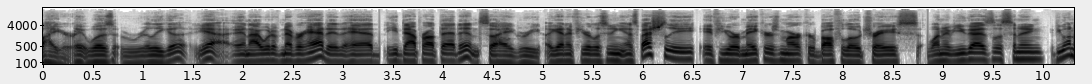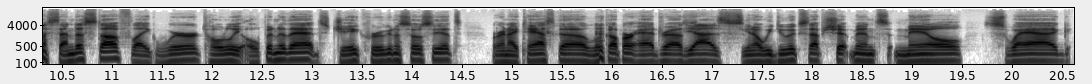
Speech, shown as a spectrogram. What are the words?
fire. It was really good. Yeah, and I would have never had it had he not brought that in. So I agree. Again, if you're listening, especially if you're Maker's Mark or Buffalo Trace, one of you guys listening, if you want to send us stuff, like we're totally open to that. It's J. Krug and Associates. We're in Itasca. Look up our address. Yes. You know, we do accept shipments, mail, swag.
